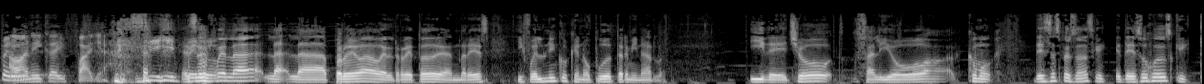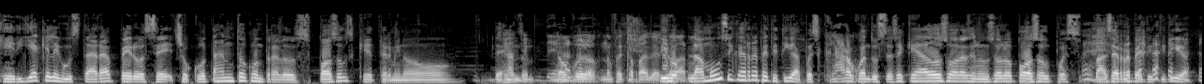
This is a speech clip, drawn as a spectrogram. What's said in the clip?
Pero, Abanica y falla. sí, pero Esa fue la, la, la prueba o el reto de Andrés y fue el único que no pudo terminarlo. Y de hecho salió como de esas personas que, de esos juegos que quería que le gustara, pero se chocó tanto contra los puzzles que terminó dejando. Sí, sí, no, Dejándolo. fue, no fue capaz de Digo, acabarlo. la música es repetitiva. Pues claro, cuando usted se queda dos horas en un solo puzzle, pues va a ser repetitiva.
